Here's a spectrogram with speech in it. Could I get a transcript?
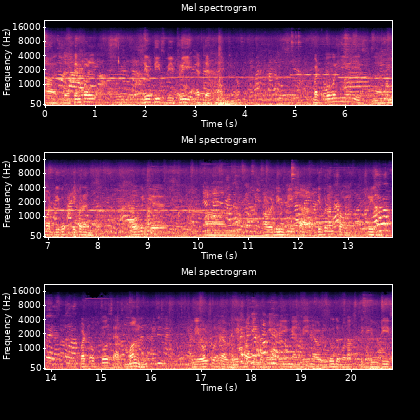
uh, the temple duties we free at that time. You know. But over here is uh, somewhat different. Over here, um, our duties are different from Lanka. But of course, as monk, we also have to wake up in the morning and we have to do the monastic duties.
